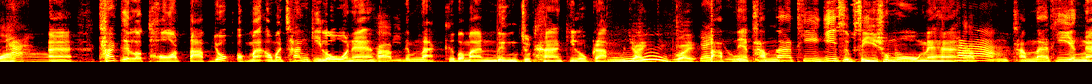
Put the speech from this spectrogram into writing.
ว้าวค่ะอ่าถ้าเกิดเราถอดตับยกออกมาเอามาชั่งกิโลนะครับมีน้ำหนักคือประมาณ 1.5 กิโลกรัมใหญ่จริงด้วย ใหญ่ตับอยู่ เนี่ยทำหน้าที่ 24 ชั่วโมงนะฮะค่ะทำทำหน้าที่ยังไง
